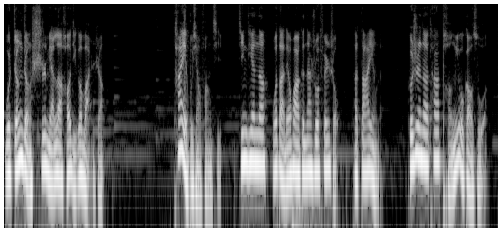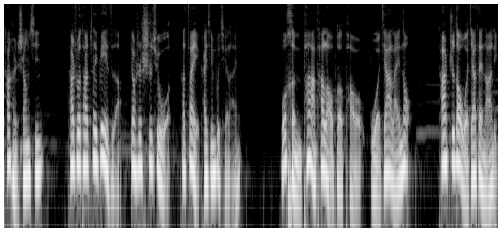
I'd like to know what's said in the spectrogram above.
我整整失眠了好几个晚上。他也不想放弃。今天呢，我打电话跟他说分手，他答应了。可是呢，他朋友告诉我，他很伤心。他说他这辈子啊，要是失去我，他再也开心不起来。我很怕他老婆跑我家来闹。他知道我家在哪里。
